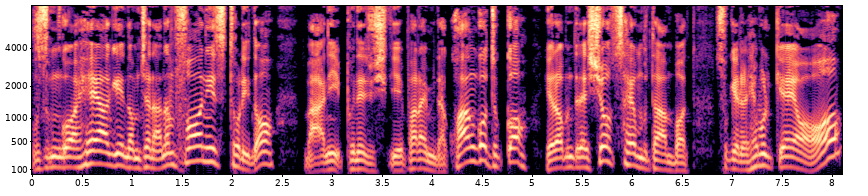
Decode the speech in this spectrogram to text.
웃음과 해학이 넘쳐나는 funny story도 많이 보내주시기 바랍니다. 광고 듣고 여러분들의 쇼 사연부터 한번 소개를 해볼게요.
